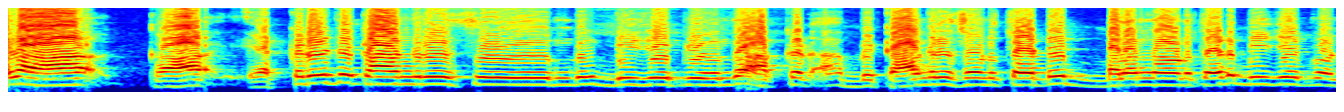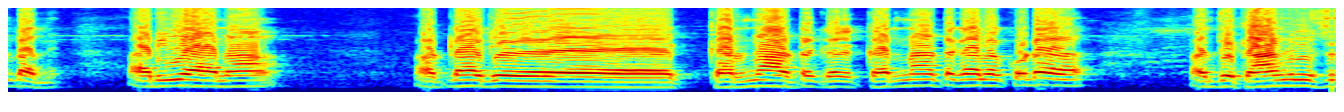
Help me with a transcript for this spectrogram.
అలా కా ఎక్కడైతే కాంగ్రెస్ ఉందో బీజేపీ ఉందో అక్కడ కాంగ్రెస్ ఉన్న చోటే బలంగా ఉన్న చోట బీజేపీ ఉంటుంది. హర్యానా అట్లాగే కర్ణాటక కర్ణాటకలో కూడా అంతే కాంగ్రెస్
